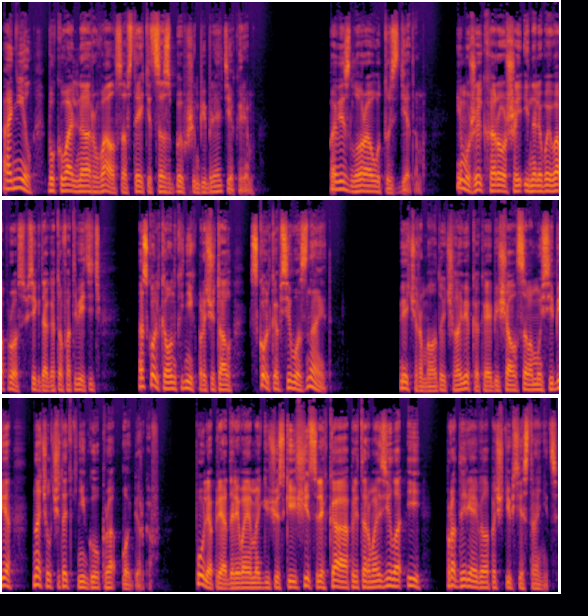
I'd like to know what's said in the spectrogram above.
А Нил буквально рвался встретиться с бывшим библиотекарем. Повезло Рауту с дедом. И мужик хороший, и на любой вопрос всегда готов ответить. А сколько он книг прочитал, сколько всего знает. Вечером молодой человек, как и обещал самому себе, начал читать книгу про обергов. Пуля, преодолевая магический щит, слегка притормозила и продырявила почти все страницы.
